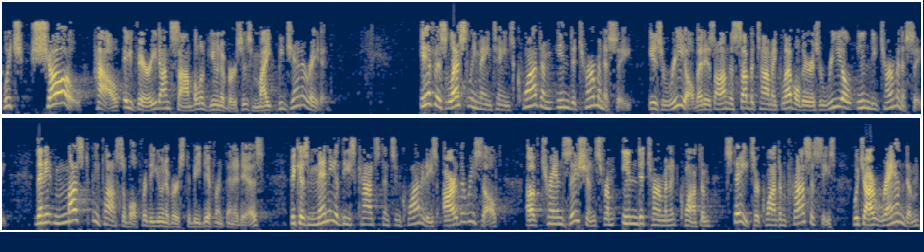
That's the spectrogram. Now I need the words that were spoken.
which show how a varied ensemble of universes might be generated. If, as Leslie maintains, quantum indeterminacy is real, that is, on the subatomic level there is real indeterminacy, then it must be possible for the universe to be different than it is, because many of these constants and quantities are the result of transitions from indeterminate quantum states or quantum processes, which are random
